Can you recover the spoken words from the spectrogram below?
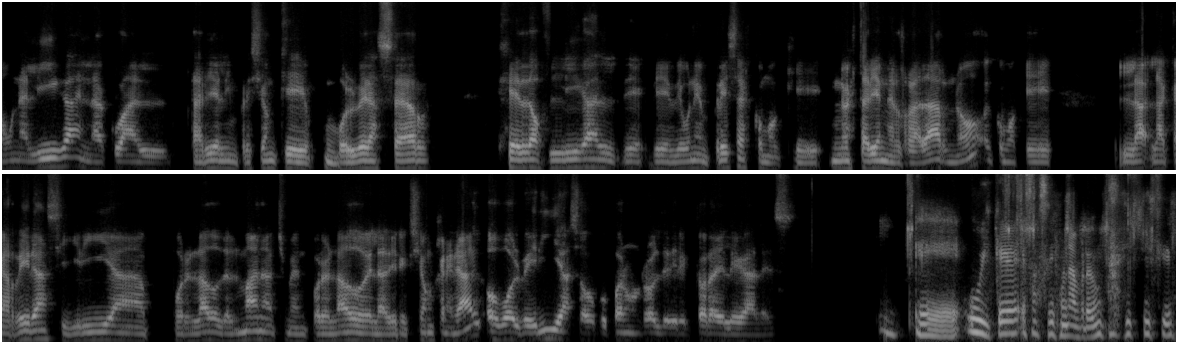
una liga en la cual daría la impresión que volver a ser head of legal de, una empresa es como que no estaría en el radar, ¿no? Como que la, la, carrera seguiría por el lado del management, por el lado de la dirección general, o volverías a ocupar un rol de directora de legales? Eh, uy, que esa sí es una pregunta difícil.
